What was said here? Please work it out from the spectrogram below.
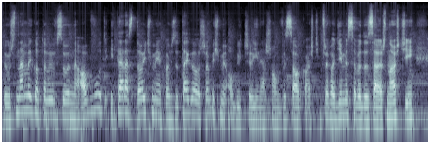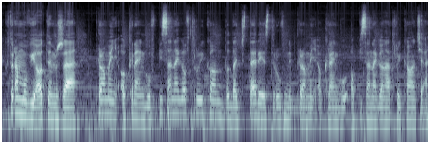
To już znamy gotowy wzór na obwód i teraz dojdźmy jakoś do tego, żebyśmy obliczyli naszą wysokość. Przechodzimy sobie do zależności, która mówi o tym, że promień okręgu wpisanego w trójkąt dodać 4 jest równy promień okręgu opisanego na trójkącie.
